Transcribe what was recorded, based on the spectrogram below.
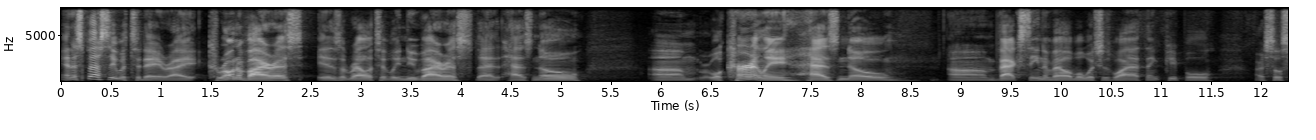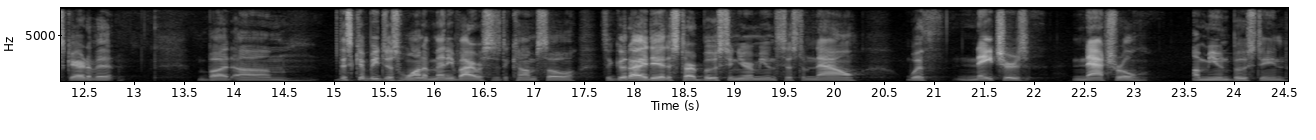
And especially with today, right? Coronavirus is a relatively new virus that has no, um, well, currently has no um, vaccine available, which is why I think people are so scared of it. But um, this could be just one of many viruses to come. So it's a good idea to start boosting your immune system now with nature's natural immune boosting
